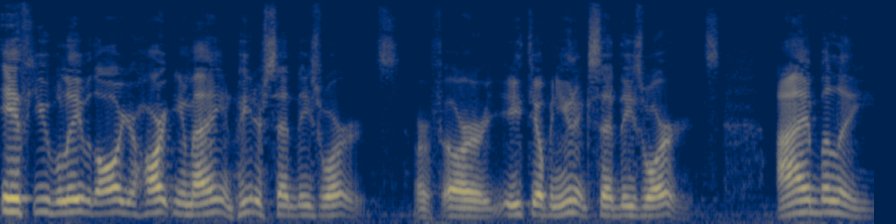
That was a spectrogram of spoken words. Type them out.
If you believe with all your heart, you may. And Peter said these words, or, or Ethiopian eunuch said these words I believe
